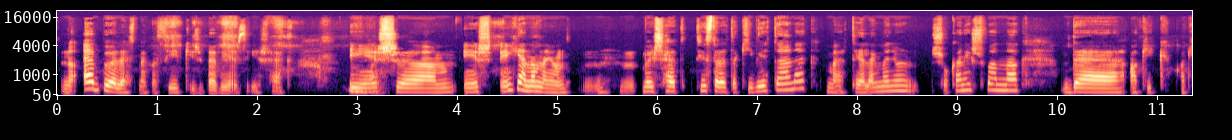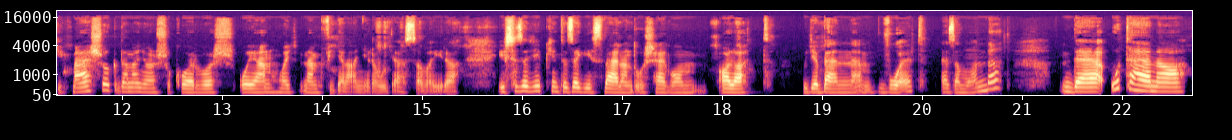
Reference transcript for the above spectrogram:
Na, ebből lesznek a szép kis bevérzések. És, és igen, nem nagyon, vagyis hát tisztelet a kivételnek, mert tényleg nagyon sokan is vannak, de akik, akik mások, de nagyon sok orvos olyan, hogy nem figyel annyira ugye a szavaira. És ez egyébként az egész várandóságom alatt ugye bennem volt ez a mondat, de utána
